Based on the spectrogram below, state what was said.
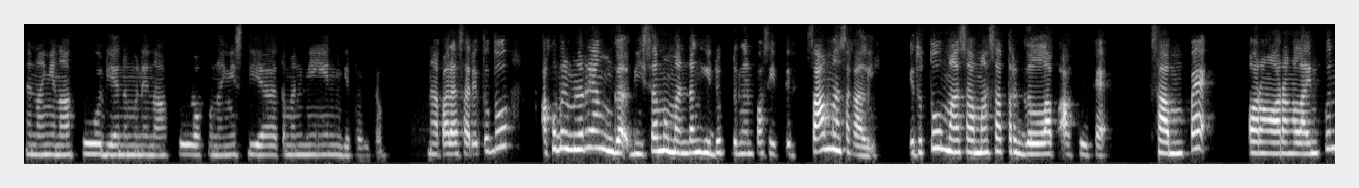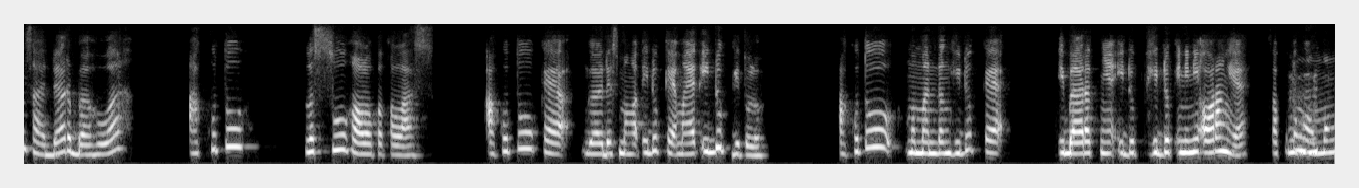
nenangin aku, dia nemenin aku, aku nangis dia temenin gitu gitu. Nah pada saat itu tuh aku benar-benar yang nggak bisa memandang hidup dengan positif sama sekali. Itu tuh masa-masa tergelap aku kayak sampai orang-orang lain pun sadar bahwa aku tuh lesu kalau ke kelas. Aku tuh kayak nggak ada semangat hidup kayak mayat hidup gitu loh. Aku tuh memandang hidup kayak ibaratnya hidup hidup ini nih orang ya. aku tuh mm -hmm. ngomong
